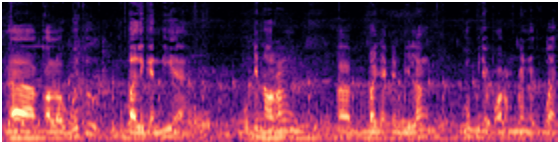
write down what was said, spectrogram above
eh, kalau gue tuh kebalikan dia. Mungkin orang eh, banyak yang bilang gue punya power mind yang kuat.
